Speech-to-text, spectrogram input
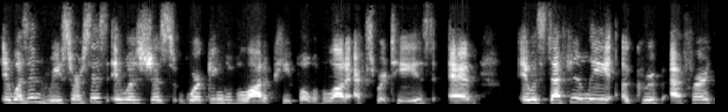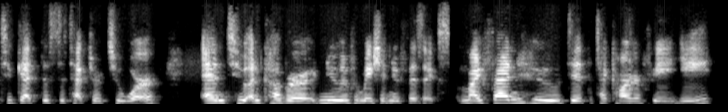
It wasn't resources, it was just working with a lot of people with a lot of expertise. And it was definitely a group effort to get this detector to work and to uncover new information, new physics. My friend who did the ptychography, Yi,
